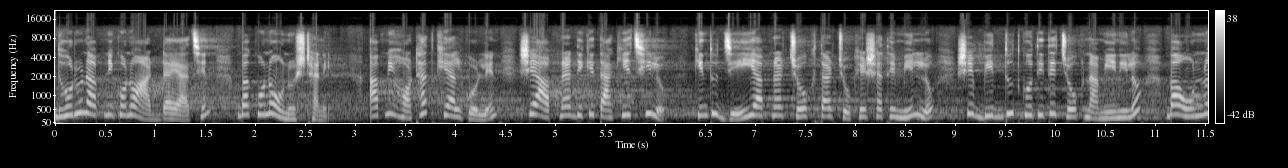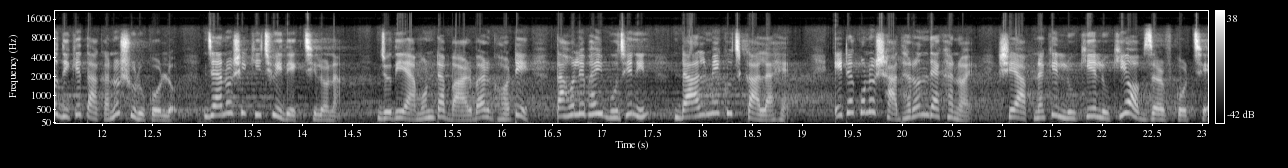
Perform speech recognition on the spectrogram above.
ধরুন আপনি কোনো আড্ডায় আছেন বা কোনো অনুষ্ঠানে। আপনি হঠাৎ খেয়াল করলেন, সে আপনার দিকে তাকিয়েছিল, কিন্তু যেই আপনার চোখ তার চোখের সাথে মিলল, সে বিদ্যুৎ গতিতে চোখ নামিয়ে নিল বা অন্য দিকে তাকানো শুরু করল, যেন সে কিছুই দেখছিল না। যদি এমনটা বারবার ঘটে, তাহলে ভাই বুঝে নিন, ডাল মে কুচ কালা হ্যাঁ এটা কোনো সাধারণ দেখা নয়, সে আপনাকে লুকিয়ে লুকিয়ে অবজার্ভ করছে।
